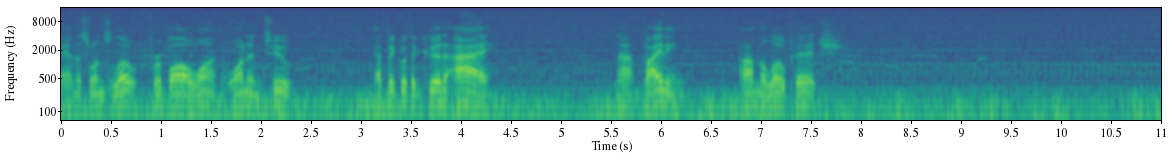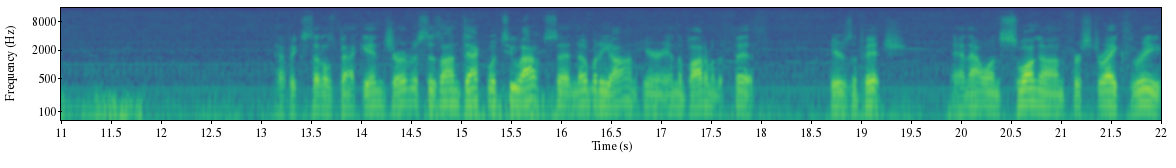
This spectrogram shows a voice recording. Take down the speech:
And this one's low for ball one. One and two. Epic with a good eye. Not biting on the low pitch. Epic settles back in. Jarvis is on deck with two outs and nobody on here in the bottom of the fifth. Here's the pitch. And that one swung on for strike three.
